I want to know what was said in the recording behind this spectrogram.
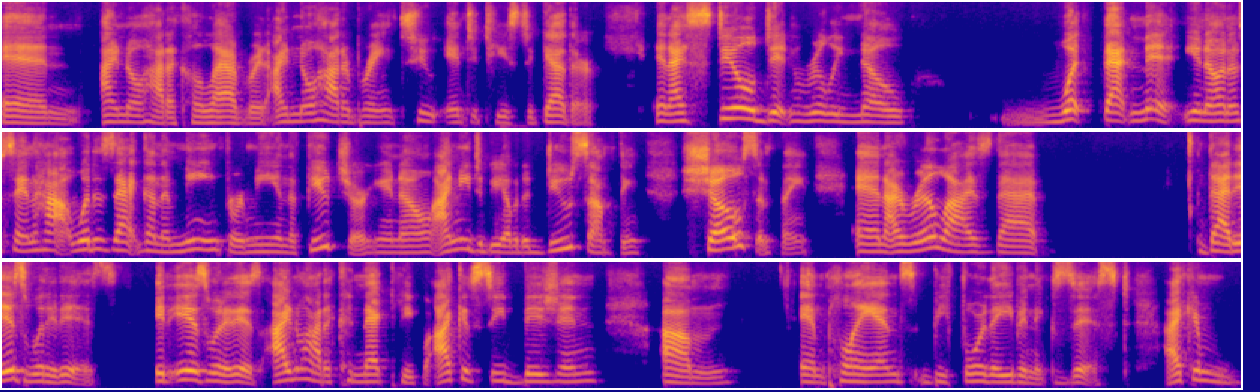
and I know how to collaborate. I know how to bring two entities together. And I still didn't really know what that meant. You know what I'm saying? How what is that going to mean for me in the future? You know, I need to be able to do something, show something. And I realized that that is what it is. It is what it is. I know how to connect people. I could see vision um, and plans before they even exist. I can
